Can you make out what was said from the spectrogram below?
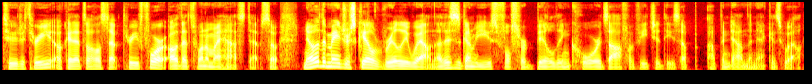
Two to three, okay, that's a whole step. Three, four, oh, that's one of my half steps. So know the major scale really well. Now, this is going to be useful for building chords off of each of these up, up and down the neck as well.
